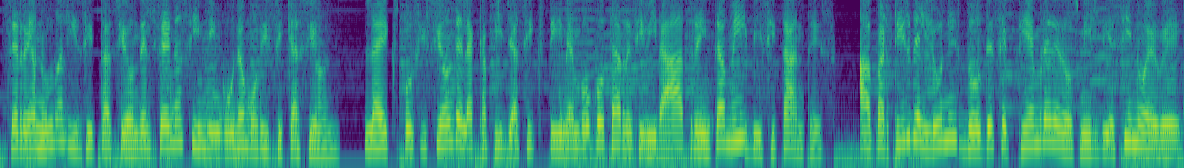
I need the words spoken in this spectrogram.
Se reanuda licitación del SENA sin ninguna modificación. La exposición de la Capilla Sixtina en Bogotá recibirá a 30.000 visitantes. A partir del lunes 2 de septiembre de 2019,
